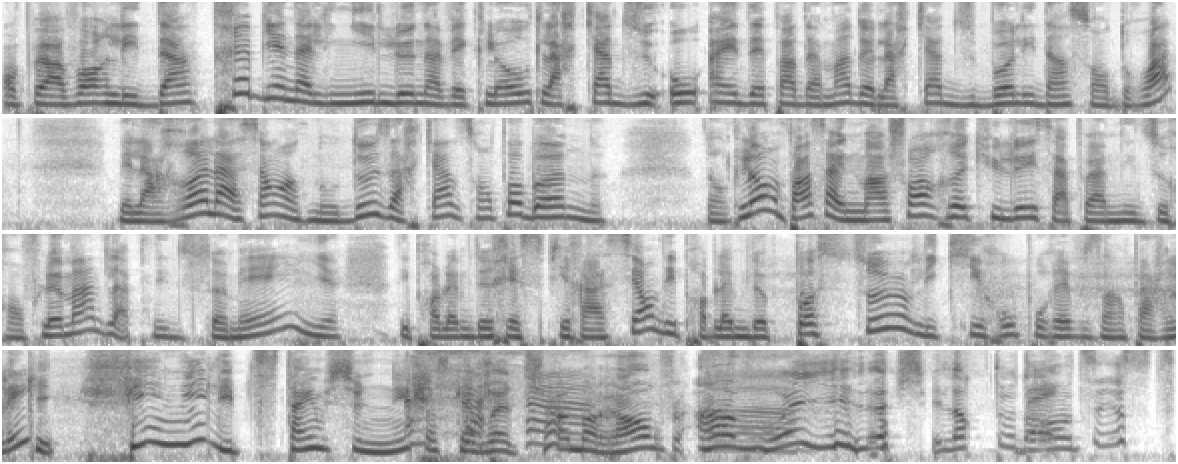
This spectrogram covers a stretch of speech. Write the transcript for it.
on peut avoir les dents très bien alignées l'une avec l'autre, l'arcade du haut indépendamment de l'arcade du bas, les dents sont droites, mais la relation entre nos deux arcades sont pas bonnes. Donc là, on pense à une mâchoire reculée. Ça peut amener du ronflement, de l'apnée du sommeil, des problèmes de respiration, des problèmes de posture. Les chiro pourraient vous en parler. OK. Fini les petits timbres sur le nez parce que votre chum ronfle. Ah. Envoyez-le chez l'orthodontiste.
